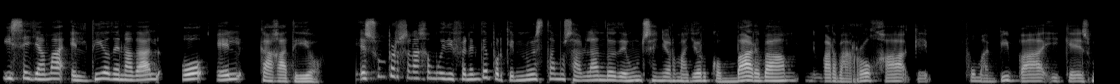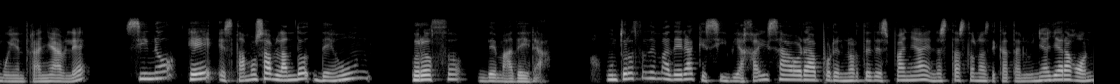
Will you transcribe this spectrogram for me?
y se llama el tío de Nadal o el cagatío. Es un personaje muy diferente porque no estamos hablando de un señor mayor con barba, barba roja, que fuma en pipa y que es muy entrañable, sino que estamos hablando de un trozo de madera. Un trozo de madera que si viajáis ahora por el norte de España, en estas zonas de Cataluña y Aragón,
